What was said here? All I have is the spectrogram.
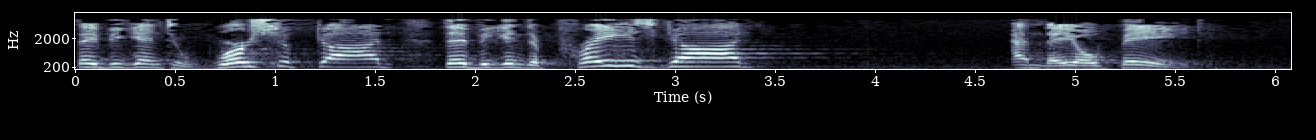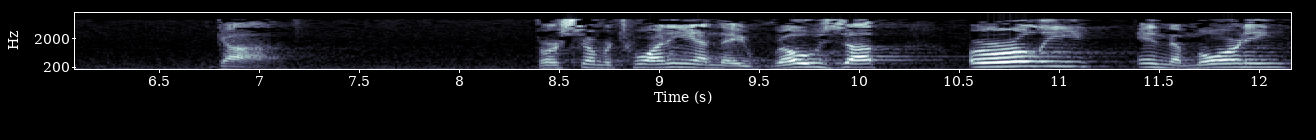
they began to worship God. They began to praise God. And they obeyed God. Verse number 20, and they rose up early in the morning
